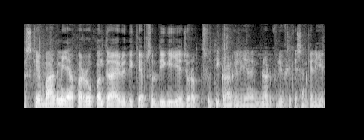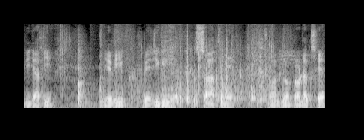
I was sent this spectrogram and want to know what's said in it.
उसके बाद में यहाँ पर रूप मंत्र आयुर्वेदिक कैप्सूल दी गई है, जो रक्त शुद्धिकरण के लिए यानी ब्लड प्योरीफिकेशन के लिए दी जाती है। ये भी भेजी गई है। साथ में कुछ और दो प्रोडक्ट्स है।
